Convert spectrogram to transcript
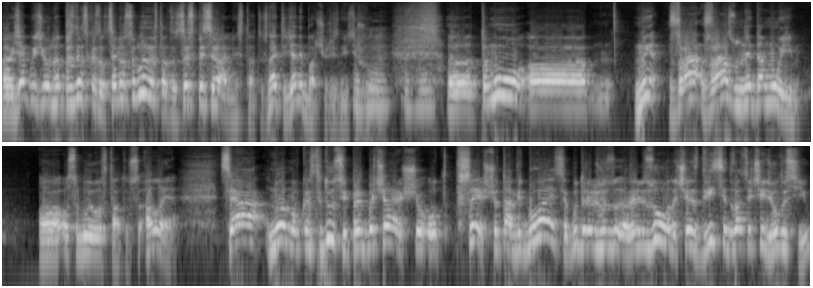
Е, Як би його президент сказав, це не особливий статус, це спеціальний статус. Знаєте, я не бачу різниці жодної. Е, Тому е, ми зразу не дамо їм особливого статусу. Але ця норма в Конституції передбачає, що от все, що там відбувається, буде реалізовано через 226 голосів,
